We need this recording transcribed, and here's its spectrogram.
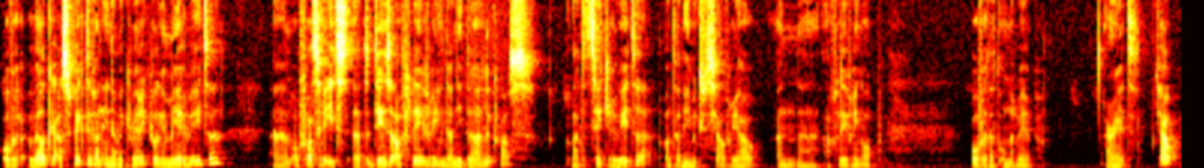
Over welke aspecten van innerlijk werk wil je meer weten? Um, of was er iets uit deze aflevering dat niet duidelijk was? Laat het zeker weten, want dan neem ik speciaal voor jou een uh, aflevering op over dat onderwerp. Alright, ciao!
